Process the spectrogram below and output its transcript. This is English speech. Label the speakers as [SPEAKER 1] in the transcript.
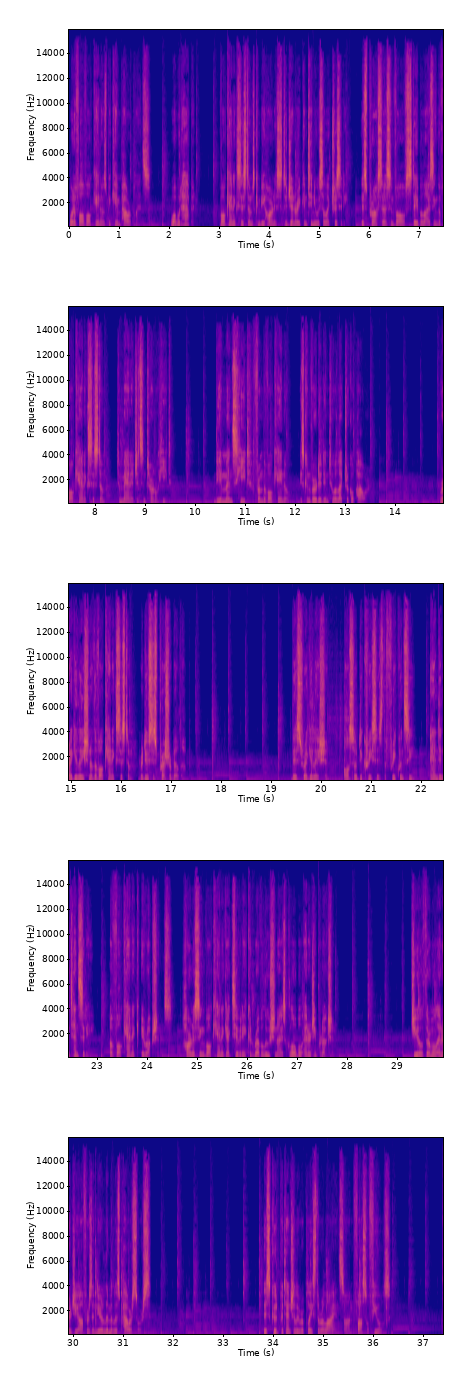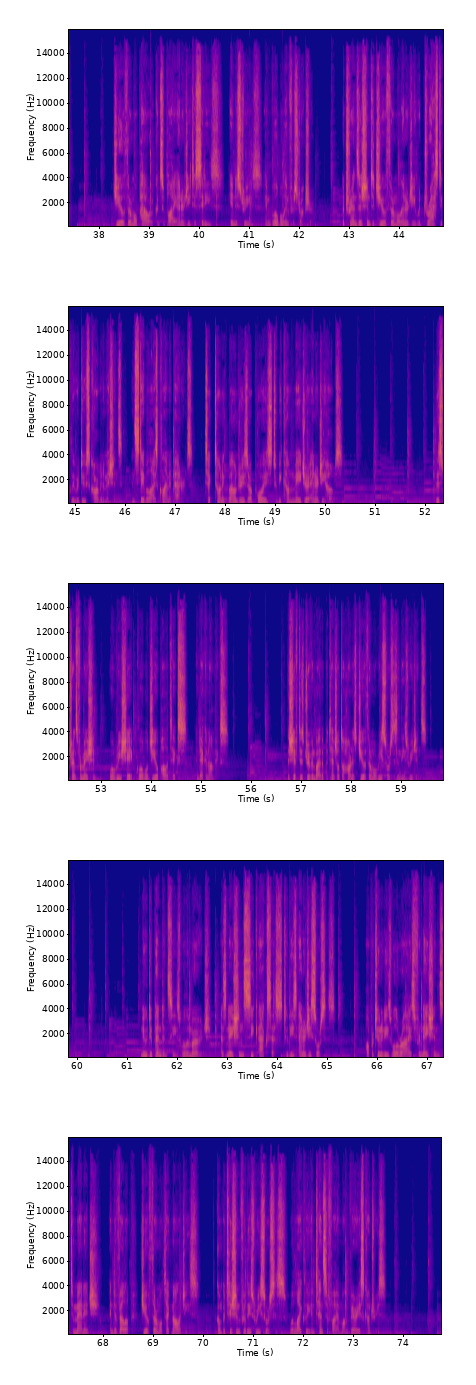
[SPEAKER 1] What if all volcanoes became power plants? What would happen? Volcanic systems can be harnessed to generate continuous electricity. This process involves stabilizing the volcanic system to manage its internal heat. The immense heat from the volcano is converted into electrical power. Regulation of the volcanic system reduces pressure buildup. This regulation also decreases the frequency and intensity of volcanic eruptions. Harnessing volcanic activity could revolutionize global energy production. Geothermal energy offers a near-limitless power source. This could potentially replace the reliance on fossil fuels. Geothermal power could supply energy to cities, industries, and global infrastructure. A transition to geothermal energy would drastically reduce carbon emissions and stabilize climate patterns. Tectonic boundaries are poised to become major energy hubs, this transformation will reshape global geopolitics and economics. The shift is driven by the potential to harness geothermal resources in these regions. New dependencies will emerge as nations seek access to these energy sources. Opportunities will arise for nations to manage and develop geothermal technologies. Competition for these resources will likely intensify among various countries.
